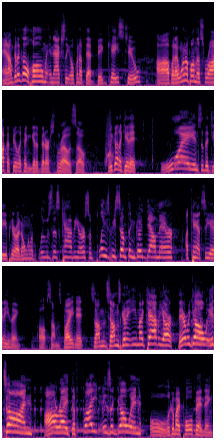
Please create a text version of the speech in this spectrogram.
And I'm to go home and actually open up that big case, too. Uh, but I went up on this rock. I feel like I can get a better throw. So we got to get it way into the deep here. I don't want to lose this caviar, so please be something good down there. I can't see anything. Oh, something's biting it. Something, something's gonna eat my caviar. There we go. It's on. All right, the fight is a going. Oh, look at my pole bending.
